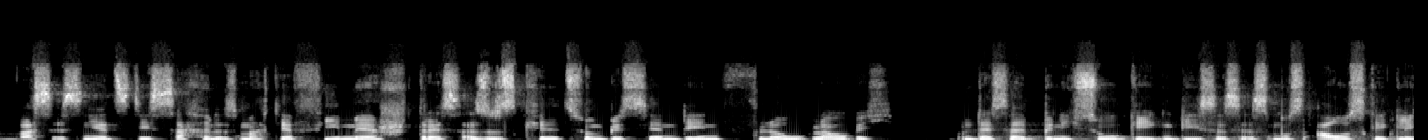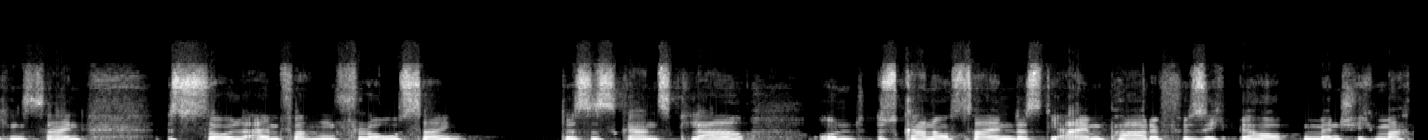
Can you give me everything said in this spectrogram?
was ist denn jetzt die Sache? Das macht ja viel mehr Stress. Also es killt so ein bisschen den Flow, glaube ich. Und deshalb bin ich so gegen dieses, es muss ausgeglichen sein. Es soll einfach ein Flow sein. Das ist ganz klar. Und es kann auch sein, dass die einen Paare für sich behaupten, Mensch, ich mag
